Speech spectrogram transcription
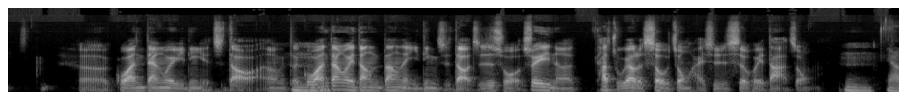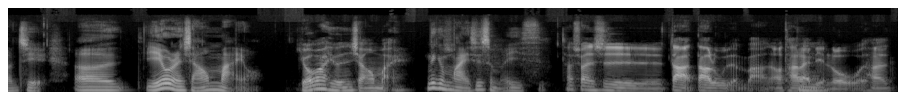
呃，国安单位一定也知道啊，嗯，国安单位当当然一定知道，只是说，所以呢，它主要的受众还是社会大众。嗯，了解。呃，也有人想要买哦，有啊，有人想要买。那个买是什么意思？他算是大大陆人吧，然后他来联络我，他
